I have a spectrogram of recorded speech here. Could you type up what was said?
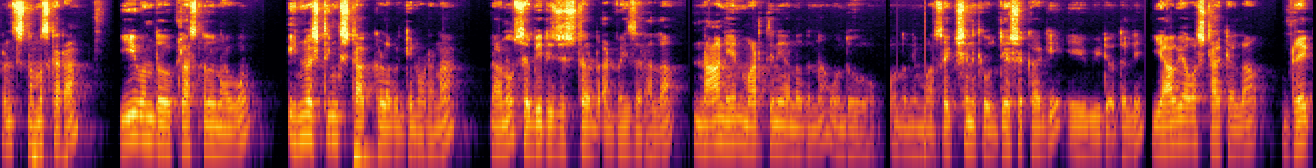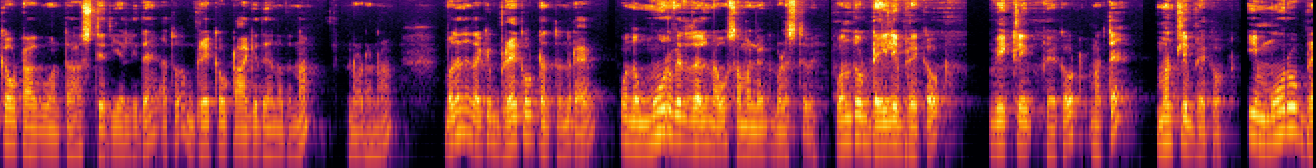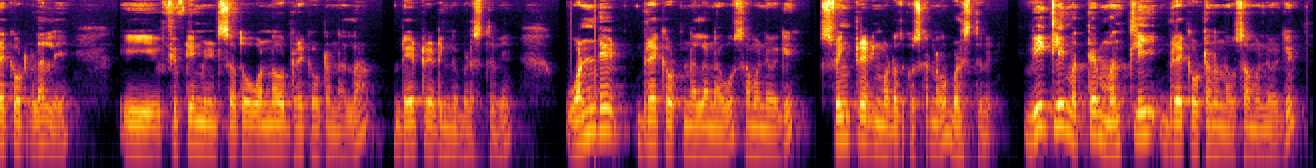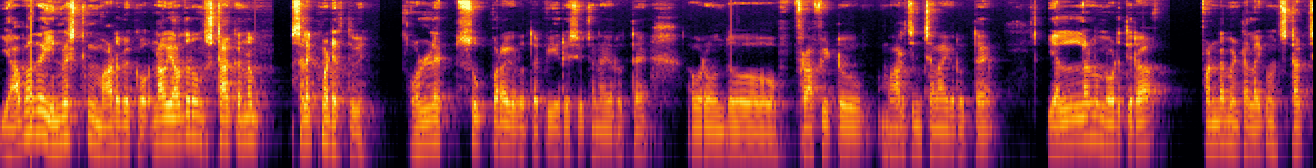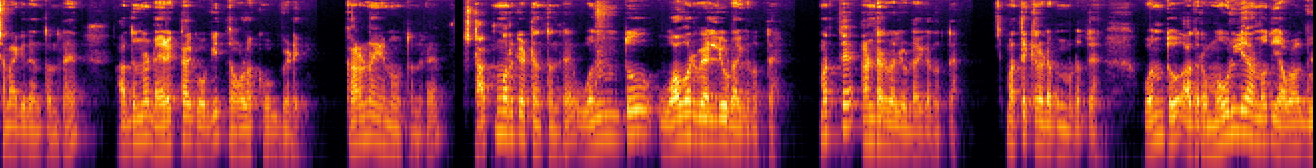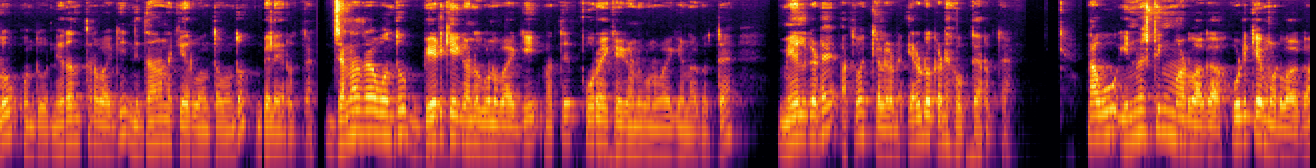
Friends, ನಮಸ್ಕಾರ. ಈ ಒಂದು ಕ್ಲಾಸ್ನಲ್ಲಿ ನಾವು ಇನ್ವೆಸ್ಟಿಂಗ್ ಸ್ಟಾಕ್ಗಳ ಬಗ್ಗೆ ನೋಡೋಣ. ನಾನು ಸೆಬಿ ರಿಜಿಸ್ಟರ್ಡ್ ಅಡ್ವೈಸರ್ ಅಲ್ಲ. ನಾನೇನು ಮಾಡ್ತೀನಿ ಅನ್ನೋದನ್ನ ಒಂದು ಒಂದು ನಿಮ್ಮ ಶೈಕ್ಷಣಿಕ ಉದ್ದೇಶಕ್ಕಾಗಿ ಈ ವಿಡಿಯೋದಲ್ಲಿ ಯಾವ್ಯಾವ ಸ್ಟಾಕ್ ಎಲ್ಲ ಬ್ರೇಕ್ಔಟ್ ಆಗುವಂತಹ ಸ್ಥಿತಿಯಲ್ಲಿದೆ ಅಥವಾ ಬ್ರೇಕ್ಔಟ್ ಆಗಿದೆ ಅನ್ನೋದನ್ನು ನೋಡೋಣ. ಮೊದಲನೇದಾಗಿ ಬ್ರೇಕ್ಔಟ್ ಅಂತಂದರೆ ಒಂದು ಮೂರು ವಿಧದಲ್ಲಿ ನಾವು ಸಾಮಾನ್ಯವಾಗಿ ಬಳಸ್ತೀವಿ. ಒಂದು ಡೈಲಿ ಬ್ರೇಕ್ಔಟ್ ವೀಕ್ಲಿ ಬ್ರೇಕ್ಔಟ್ ಮತ್ತು ಮಂತ್ಲಿ ಬ್ರೇಕ್ಔಟ್ ಈ ಮೂರು ಬ್ರೇಕ್ಔಟ್ಗಳಲ್ಲಿ ಈ ಫಿಫ್ಟೀನ್ ಮಿನಿಟ್ಸ್ ಅಥವಾ ಒನ್ ಅವರ್ ಬ್ರೇಕ್ಔಟನ್ನೆಲ್ಲ ಡೇ ಟ್ರೇಡಿಂಗ್ ಬಳಸ್ತೀವಿ. ಒನ್ ಡೇ ಬ್ರೇಕ್ಔಟ್ನೆಲ್ಲ ನಾವು ಸಾಮಾನ್ಯವಾಗಿ ಸ್ವಿಂಗ್ ಟ್ರೇಡಿಂಗ್ ಮಾಡೋದಕ್ಕೋಸ್ಕರ ನಾವು ಬಳಸ್ತೀವಿ. ವೀಕ್ಲಿ ಮತ್ತು ಮಂತ್ಲಿ ಬ್ರೇಕ್ಔಟನ್ನು ನಾವು ಸಾಮಾನ್ಯವಾಗಿ ಯಾವಾಗ ಇನ್ವೆಸ್ಟಿಂಗ್ ಮಾಡಬೇಕೋ, ನಾವು ಯಾವುದಾದ್ರು ಒಂದು ಸ್ಟಾಕನ್ನು ಸೆಲೆಕ್ಟ್ ಮಾಡಿರ್ತೀವಿ. ಒಳ್ಳೆ ಸೂಪರ್ ಆಗಿರುತ್ತೆ ಪಿ ರೇಷಿಯೋ ಚೆನ್ನಾಗಿರುತ್ತೆ, ಅವರ ಒಂದು ಪ್ರಾಫಿಟು ಮಾರ್ಜಿನ್ ಚೆನ್ನಾಗಿರುತ್ತೆ. ಎಲ್ಲನೂ ನೋಡ್ತೀರಾ ಫಂಡಮೆಂಟಲ್ ಆಗಿ ಒಂದು ಸ್ಟಾಕ್ ಚೆನ್ನಾಗಿದೆ ಅಂತಂದರೆ, ಅದನ್ನು ಡೈರೆಕ್ಟಾಗಿ ಹೋಗಿ ತೊಗೊಳಕ್ಕೆ ಹೋಗಬೇಡಿ. ಕಾರಣ ಏನು ಅಂತಂದರೆ ಸ್ಟಾಕ್ ಮಾರ್ಕೆಟ್ ಅಂತಂದರೆ ಒಂದು ಓವರ್ ವ್ಯಾಲ್ಯೂಡ್ ಆಗಿರುತ್ತೆ, ಮತ್ತು ಅಂಡರ್ ವ್ಯಾಲ್ಯೂಡ್ ಆಗಿರುತ್ತೆ, ಮತ್ತೆ ಕೆಳಗಡೆ ಬಂದ್ಬಿಡುತ್ತೆ. ಒಂದು, ಅದರ ಮೌಲ್ಯ ಅನ್ನೋದು ಯಾವಾಗಲೂ ಒಂದು ನಿರಂತರವಾಗಿ ನಿಧಾನಕ್ಕೆ ಇರುವಂಥ ಒಂದು ಬೆಲೆ ಇರುತ್ತೆ. ಜನರ ಒಂದು ಬೇಡಿಕೆಗೆ ಅನುಗುಣವಾಗಿ ಮತ್ತು ಪೂರೈಕೆಗೆ ಅನುಗುಣವಾಗಿ ಏನಾಗುತ್ತೆ? ಮೇಲ್ಗಡೆ ಅಥವಾ ಕೆಳಗಡೆ, ಎರಡೂ ಕಡೆ ಹೋಗ್ತಾ ಇರುತ್ತೆ. ನಾವು ಇನ್ವೆಸ್ಟಿಂಗ್ ಮಾಡುವಾಗ, ಹೂಡಿಕೆ ಮಾಡುವಾಗ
